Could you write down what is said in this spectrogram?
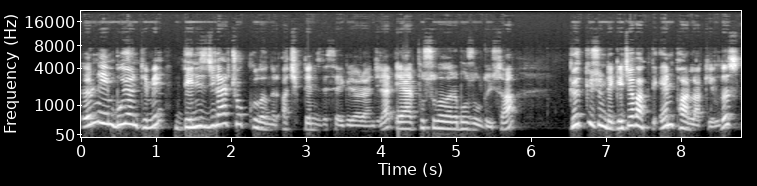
Örneğin bu yöntemi denizciler çok kullanır açık denizde sevgili öğrenciler. Eğer pusulaları bozulduysa. Gökyüzünde gece vakti en parlak yıldız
